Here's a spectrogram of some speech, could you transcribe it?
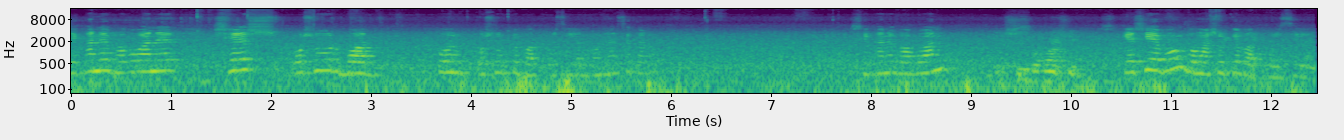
সেখানে ভগবানের শেষ অসুর বধ কোন অসুরকে বধ করছিলেন মনে আছে কারও? সেখানে ভগবান কেশি এবং বোমাসুরকে বধ করেছিলেন।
